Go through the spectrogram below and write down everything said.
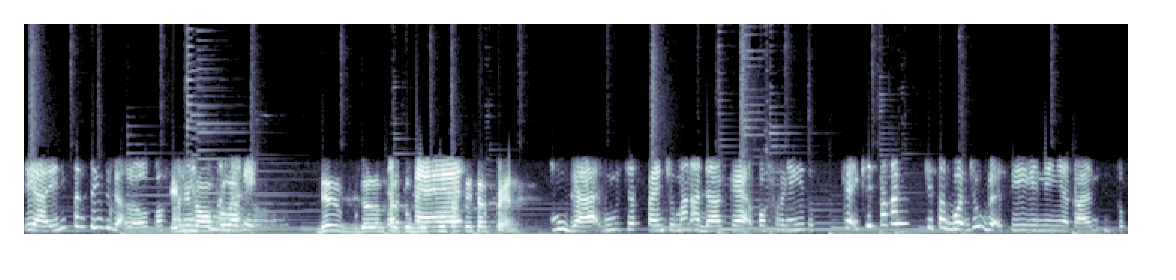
ya ini penting juga loh covernya. Ini novel menarik. Dia dalam satu Cerpen. buku tapi cerpen. Enggak, ini cerpen cuman ada kayak covernya gitu. Kayak kita kan kita buat juga sih ininya kan untuk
